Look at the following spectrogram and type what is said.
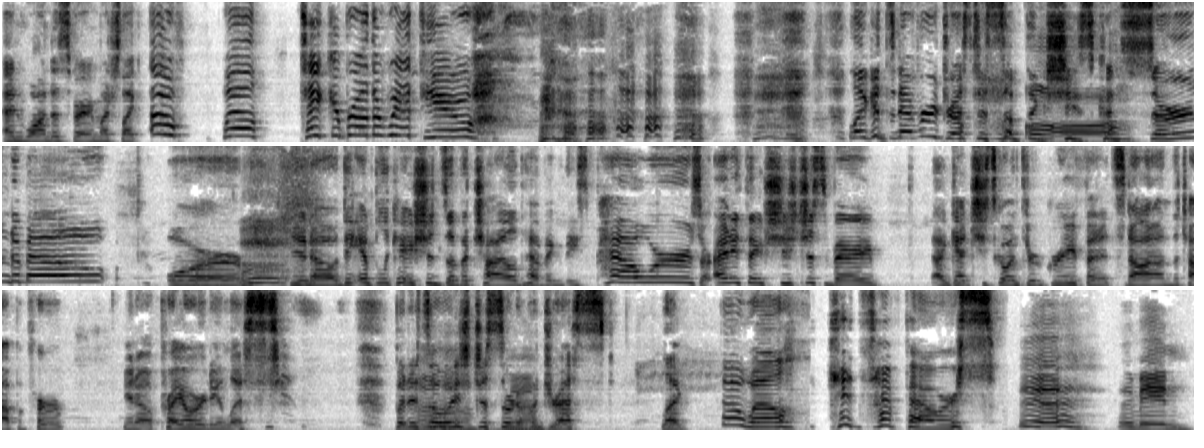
And Wanda's very much like, oh, well, take your brother with you. like it's never addressed as something she's concerned about or, you know, the implications of a child having these powers or anything. She's just very, again, she's going through grief and it's not on the top of her, you know, priority list. but it's always mm-hmm. just sort of addressed like, oh well, kids have powers. yeah. I mean,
